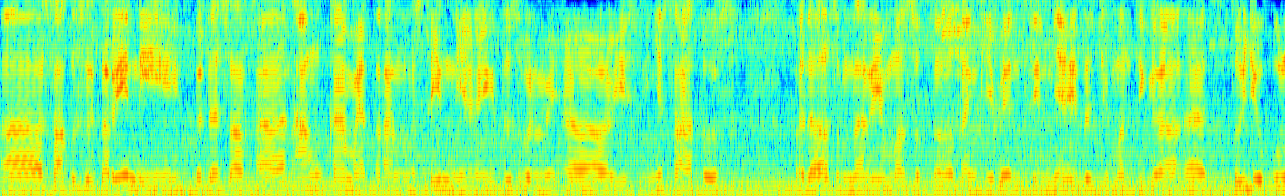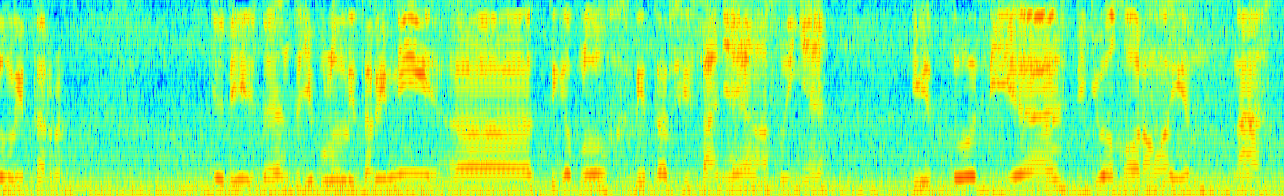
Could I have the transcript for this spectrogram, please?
uh, eh, 100 liter ini berdasarkan angka meteran mesinnya itu sebenarnya uh, isinya 100 padahal sebenarnya masuk ke tangki bensinnya itu cuma 3, eh, 70 liter. Jadi dan 70 liter ini uh, 30 liter sisanya yang aslinya itu dia dijual ke orang lain. Nah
